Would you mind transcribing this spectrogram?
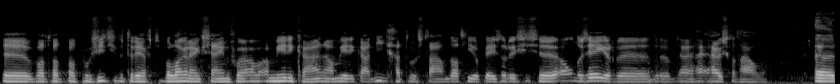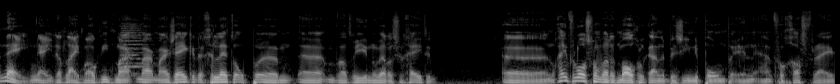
eh, wat, wat, wat positie betreft belangrijk zijn voor Amerika. En Amerika niet gaat toestaan dat hier opeens een Russische onderzeeër uh, huis gaat houden. Uh, nee, nee, dat lijkt me ook niet. Maar, maar, maar zeker gelet op uh, wat we hier nog wel eens vergeten. Nog even los van wat het mogelijk aan de benzinepomp en voor gasvrij,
